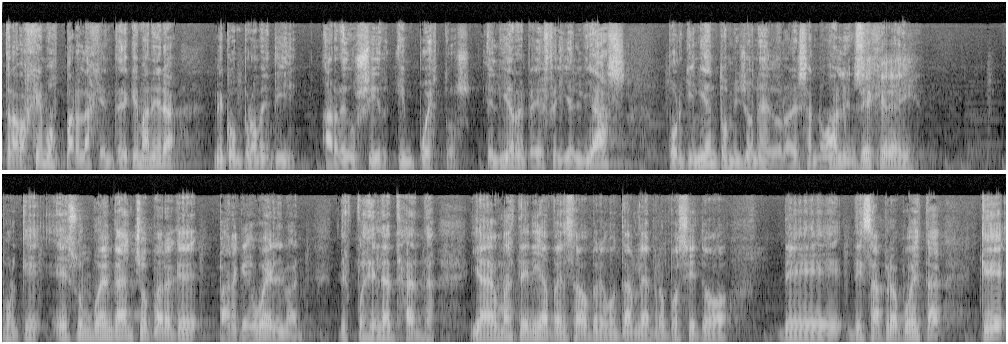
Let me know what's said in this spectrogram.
trabajemos para la gente. ¿De qué manera? Me comprometí a reducir impuestos, el IRPF y el IAS por 500 millones de dólares anuales. Déjele ahí, porque es un buen gancho para que, para que vuelvan después de la tanda. Y además tenía pensado preguntarle a propósito de, esa propuesta que,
